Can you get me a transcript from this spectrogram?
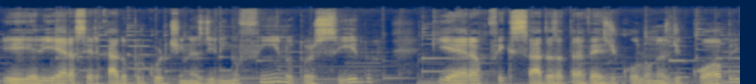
e ele era cercado por cortinas de linho fino, torcido, que eram fixadas através de colunas de cobre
